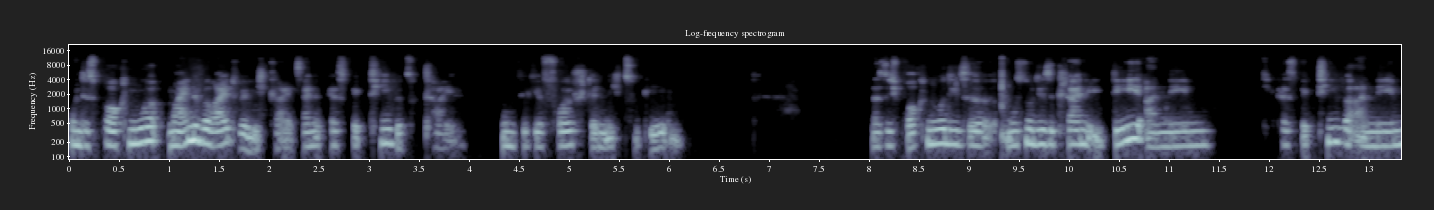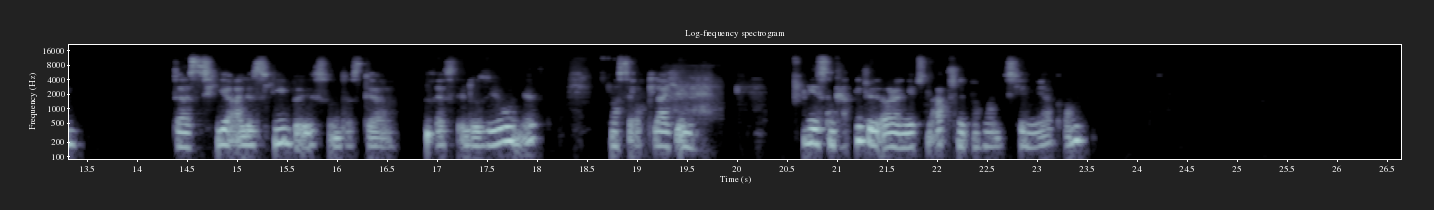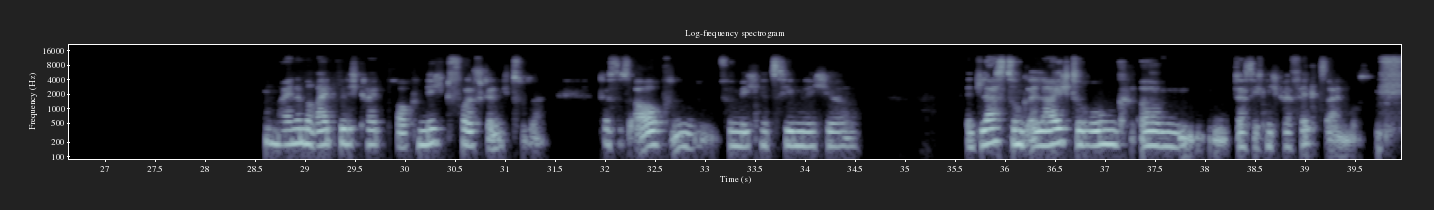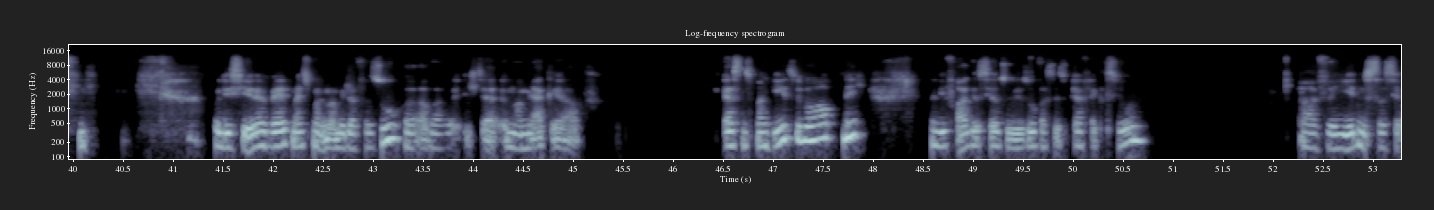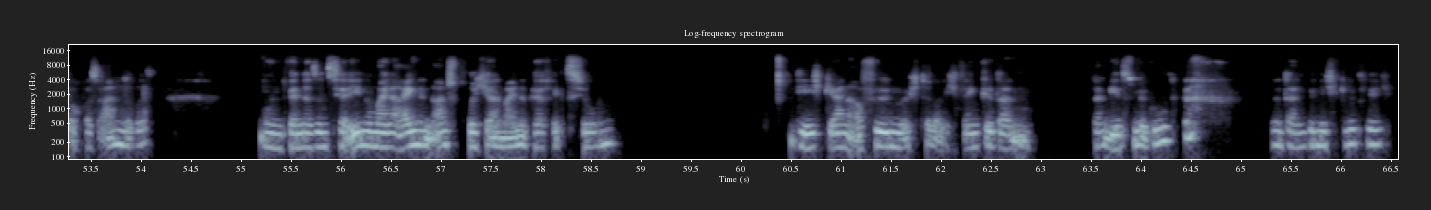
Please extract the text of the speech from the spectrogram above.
Und es braucht nur meine Bereitwilligkeit, seine Perspektive zu teilen, um sie dir vollständig zu geben. Also ich brauche nur diese, muss nur diese kleine Idee annehmen, die Perspektive annehmen, dass hier alles Liebe ist und dass der Rest Illusion ist, was ja auch gleich im nächsten Kapitel oder im nächsten Abschnitt noch mal ein bisschen mehr kommt. Meine Bereitwilligkeit braucht nicht vollständig zu sein. Das ist auch für mich eine ziemliche Entlastung, Erleichterung, ähm, dass ich nicht perfekt sein muss. Und ich hier in der Welt manchmal immer wieder versuche, aber ich da immer merke, ja, erstens, man geht es überhaupt nicht. Und die Frage ist ja sowieso, was ist Perfektion? Aber für jeden ist das ja auch was anderes. Und wenn, dann sind es ja eh nur meine eigenen Ansprüche an meine Perfektion, die ich gerne erfüllen möchte, weil ich denke, dann, dann geht es mir gut. Und dann bin ich glücklich.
